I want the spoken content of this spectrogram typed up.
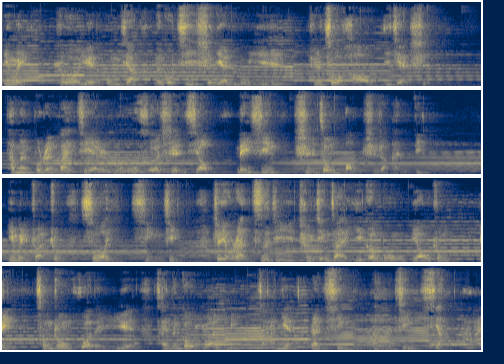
因为卓越的工匠能够几十年如一日，只做好一件事。他们不论外界如何喧嚣，内心始终保持着安定。因为专注，所以心静。只有让自己沉浸在一个目标中，并从中获得愉悦，才能够远离杂念，让心安静下来。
